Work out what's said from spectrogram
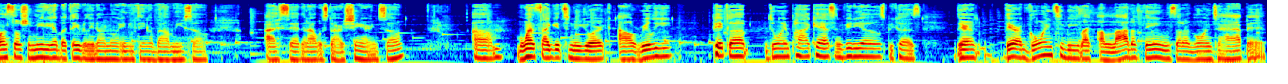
on social media, but they really don't know anything about me. So I said that I would start sharing. So um, once I get to New York, I'll really pick up doing podcasts and videos because there there are going to be like a lot of things that are going to happen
